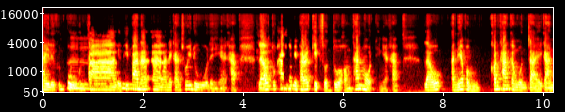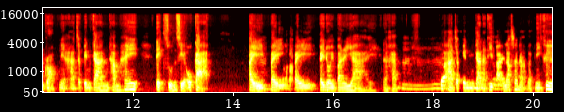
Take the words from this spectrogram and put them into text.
ย หรือคุณปู่คุณตา หรือพี่ป้าน้าอาในการช่วยดูอะไรอย่างเงี้ยครับ แล้วทุกท่านก็มีภารกิจส่วนตัวของท่านหมดอย่างเงี้ยครับ แล้วอันนี้ผมค่อนข้างกังวลใจการ drop เนี่ยอาจจะเป็นการทำให้เด็กสูญเสียโอกาส ไปไปไปไปโดยปริยายนะครับ ก็อาจจะเป็นการอธิบายลักษณะแบบนี้คือ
